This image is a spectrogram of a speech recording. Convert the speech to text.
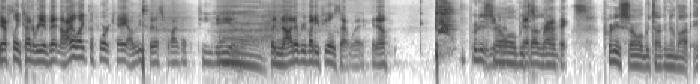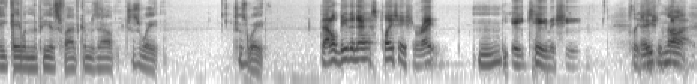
definitely time to reinvent. And I like the 4K. Obviously, that's why I got the TV. And, but not everybody feels that way, you know. Pretty to soon we'll be talking. About, graphics. pretty soon we'll be talking about 8K when the PS5 comes out. Just wait. Just wait. That'll be the next PlayStation, right? Mm-hmm. The 8K machine. Eight, PlayStation no, 5.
